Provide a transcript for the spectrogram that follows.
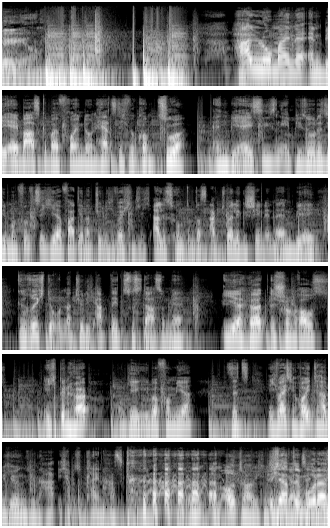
Damn. Hallo meine NBA Basketballfreunde und herzlich willkommen zur NBA Season Episode 57. Hier erfahrt ihr natürlich wöchentlich alles rund um das aktuelle Geschehen in der NBA, Gerüchte und natürlich Updates zu Stars und mehr. Ihr hört es schon raus. Ich bin Herb und gegenüber von mir sitzt, ich weiß nicht, heute habe ich irgendwie einen Hass, ich habe so einen kleinen Hass. Im, Im Auto habe ich mich Ich habe den Bruder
